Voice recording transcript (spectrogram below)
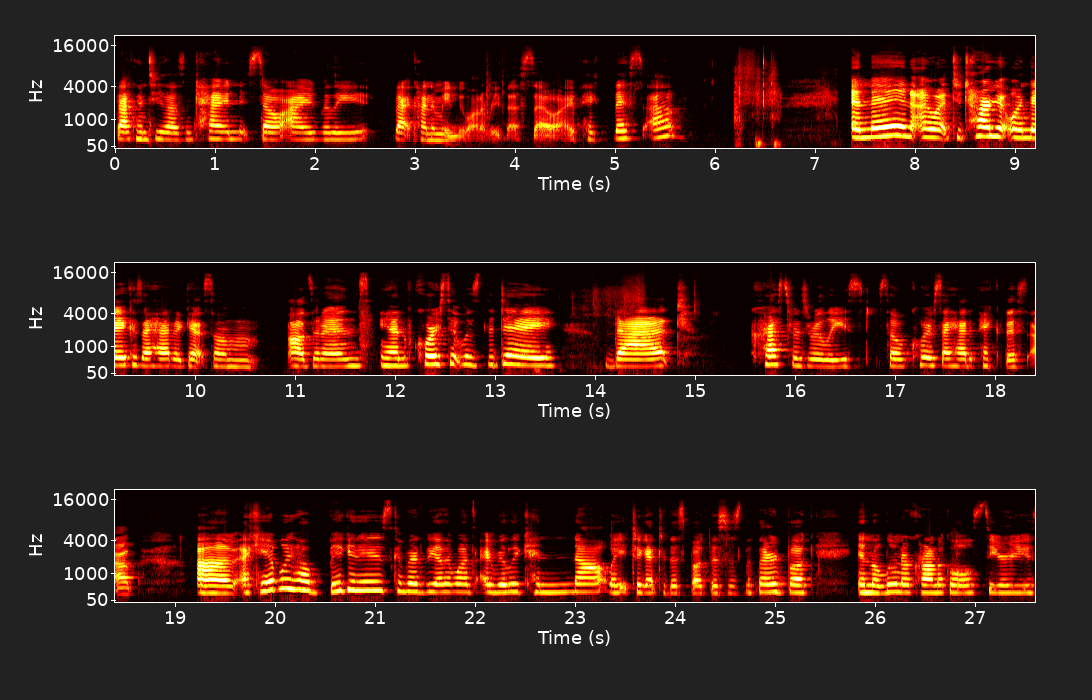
back in 2010, so I really, that kind of made me want to read this, so I picked this up. And then I went to Target one day because I had to get some odds and ends, and of course it was the day that Cress was released, so of course I had to pick this up. Um, I can't believe how big it is compared to the other ones. I really cannot wait to get to this book. This is the third book in the Lunar Chronicles series.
